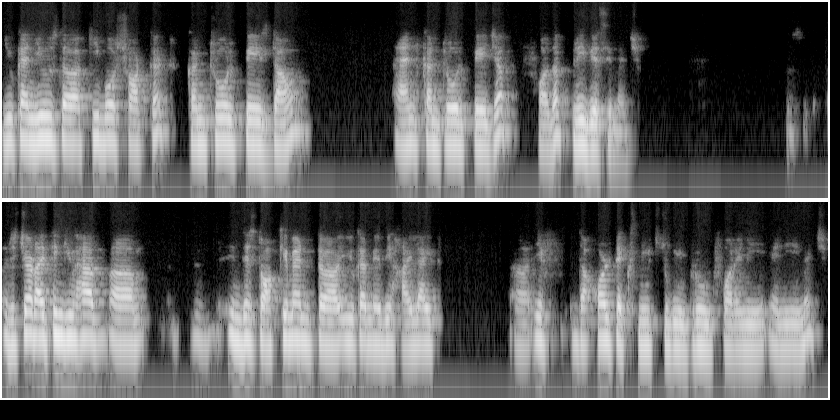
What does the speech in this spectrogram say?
you can use the keyboard shortcut control page down and control page up for the previous image. Richard, I think you have um, in this document, uh, you can maybe highlight uh, if the alt text needs to be improved for any, any image.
